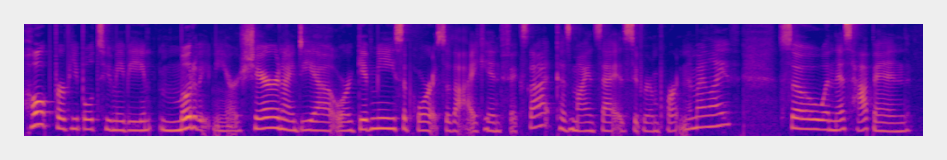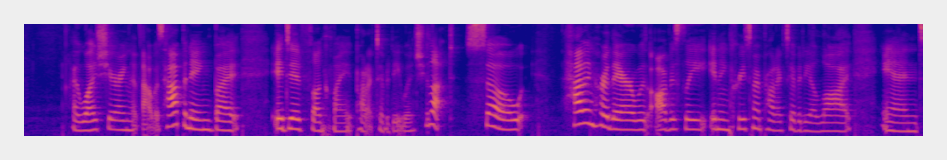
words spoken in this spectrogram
hope for people to maybe motivate me or share an idea or give me support so that I can fix that because mindset is super important in my life. So when this happened, I was sharing that that was happening, but it did flunk my productivity when she left. So having her there was obviously it increased my productivity a lot and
